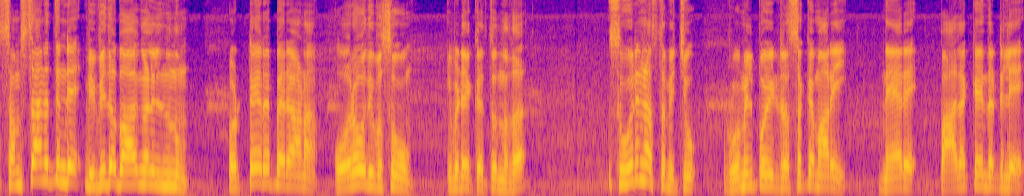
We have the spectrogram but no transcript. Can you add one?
സംസ്ഥാനത്തിന്റെ വിവിധ ഭാഗങ്ങളിൽ നിന്നും ഒട്ടേറെ പേരാണ് ഓരോ ദിവസവും ഇവിടേക്ക് എത്തുന്നത്. സൂര്യൻ അസ്തമിച്ചു. റൂമിൽ പോയി ഡ്രസ്സൊക്കെ മാറി നേരെ പാലക്കയം തട്ടിലെ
